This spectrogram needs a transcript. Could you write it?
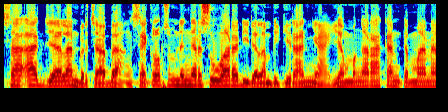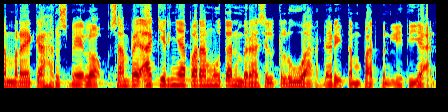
Saat jalan bercabang, Cyclops mendengar suara di dalam pikirannya yang mengarahkan ke mana mereka harus belok. Sampai akhirnya para mutan berhasil keluar dari tempat penelitian.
